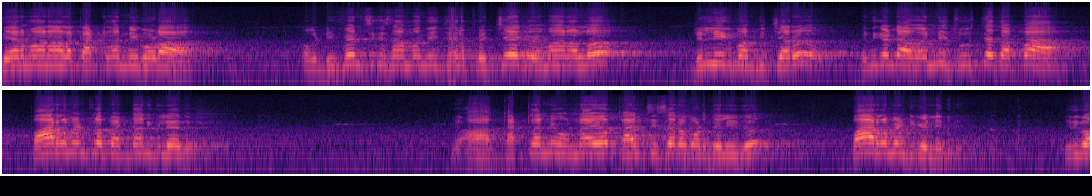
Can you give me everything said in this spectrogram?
తీర్మానాల కట్టలన్నీ కూడా ఒక డిఫెన్స్కి సంబంధించిన ప్రత్యేక విమానాల్లో ఢిల్లీకి పంపించారు. ఎందుకంటే అవన్నీ చూస్తే తప్ప పార్లమెంట్లో పెట్టడానికి లేదు. ఆ కట్లన్నీ ఉన్నాయో కాల్చేశారో కూడా తెలియదు పార్లమెంట్కి వెళ్ళింది. ఇదిగో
